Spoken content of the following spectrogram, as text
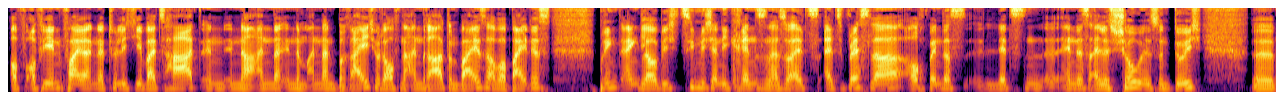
auf, auf jeden Fall natürlich jeweils hart in, in, einer ander, in einem anderen Bereich oder auf eine andere Art und Weise, aber beides bringt einen, glaube ich, ziemlich an die Grenzen. Also als, als Wrestler, auch wenn das letzten Endes alles Show ist und durch äh,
